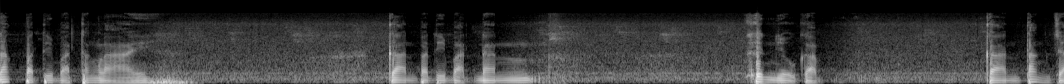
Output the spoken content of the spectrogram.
นักปฏิบัติทั้งหลาย การปฏิบัตินั้น ขึ้นอยู่กับการตั้งใจ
